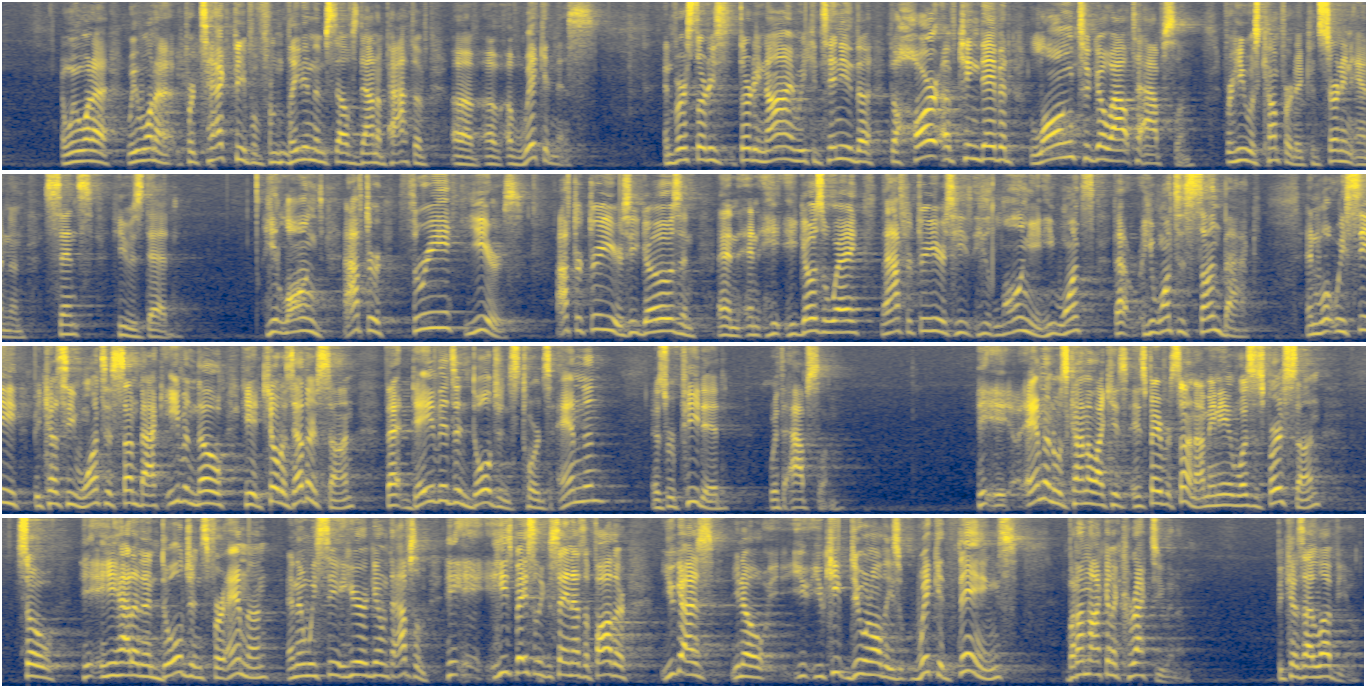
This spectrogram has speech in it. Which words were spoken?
And we want to we wanna protect people from leading themselves down a path of, of, of, of wickedness. In verse 30, 39, we continue the, the heart of King David longed to go out to Absalom, for he was comforted concerning Amnon since he was dead. He longed after three years. After three years, he goes and, and, and he, he goes away. And after three years, he, he's longing. He wants, that, he wants his son back. And what we see, because he wants his son back, even though he had killed his other son, that David's indulgence towards Amnon is repeated with Absalom. He, Amnon was kind of like his, his favorite son. I mean, it was his first son. So he, he had an indulgence for Amnon, and then we see it here again with Absalom. He, he's basically saying, as a father, you guys, you know, you, you keep doing all these wicked things, but I'm not going to correct you in them because I love you.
